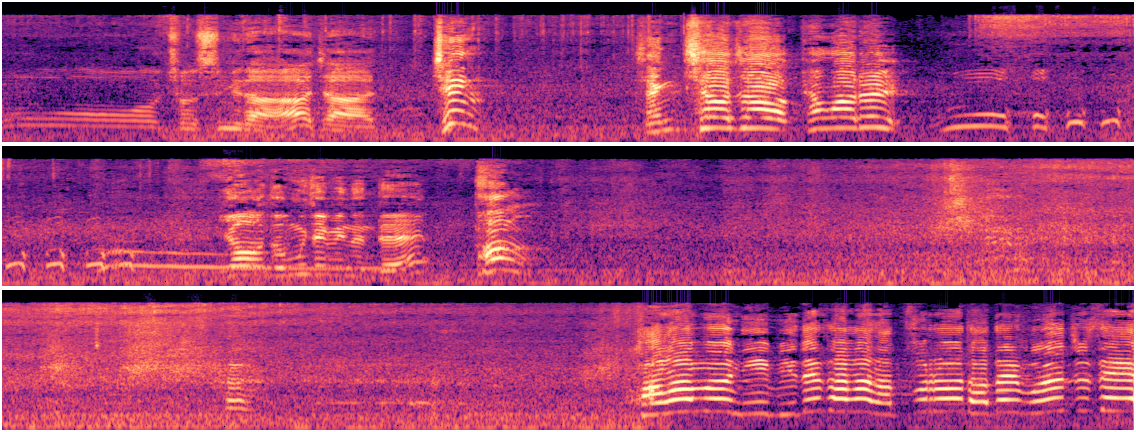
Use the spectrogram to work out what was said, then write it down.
오, 좋습니다. 자, 쟁. 쟁취하자 평화를 야, 너무 재밌는데. 광. 광화문 이 미대사관 앞으로 다들 모여주세요.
